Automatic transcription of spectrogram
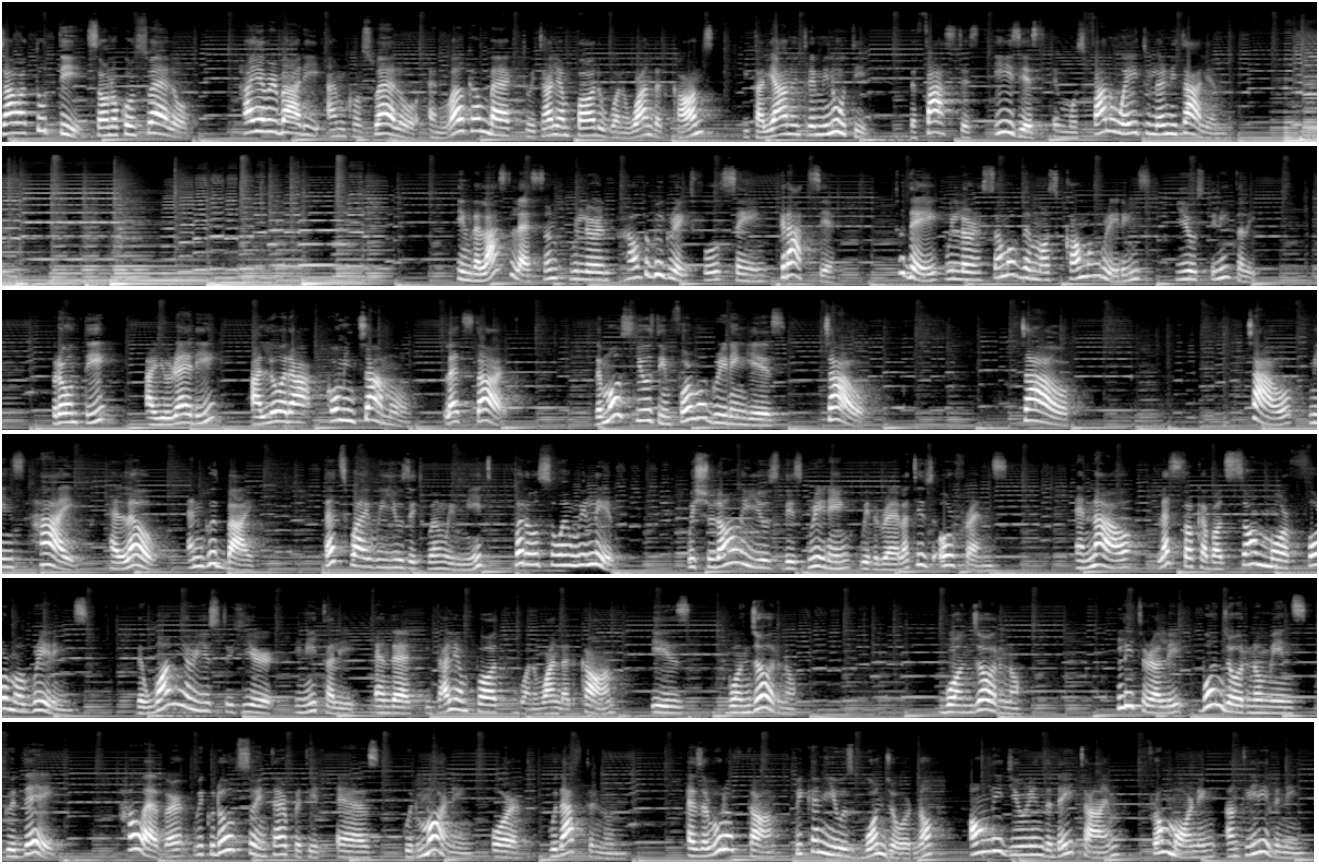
Ciao a tutti, sono Consuelo. Hi everybody, I'm Consuelo and welcome back to ItalianPod101.com's Italiano in 3 minuti, the fastest, easiest and most fun way to learn Italian. In the last lesson, we learned how to be grateful saying grazie. Today, we learn some of the most common greetings used in Italy. Pronti? Are you ready? Allora, cominciamo! Let's start! The most used informal greeting is Ciao! Ciao! Ciao means hi, hello, and goodbye. That's why we use it when we meet, but also when we leave. We should only use this greeting with relatives or friends. And now, let's talk about some more formal greetings. The one you're used to hear in Italy and at ItalianPod101.com is Buongiorno. Buongiorno. Literally, buongiorno means good day. However, we could also interpret it as good morning or good afternoon. As a rule of thumb, we can use buongiorno only during the daytime from morning until evening.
